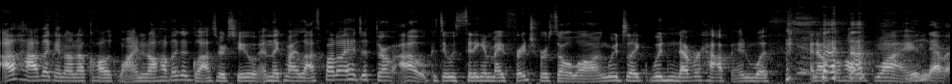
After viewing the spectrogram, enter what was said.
I'll have like a non-alcoholic wine and I'll have like a glass or two. And like my last bottle I had to throw out because it was sitting in my fridge for so long, which like would never happen with an alcoholic wine. Never.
